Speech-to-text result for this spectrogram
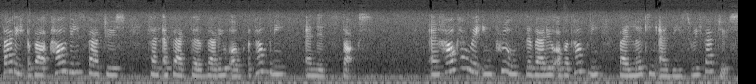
study about how these factors can affect the value of a company and its stocks. And how can we improve the value of a company by looking at these three factors?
